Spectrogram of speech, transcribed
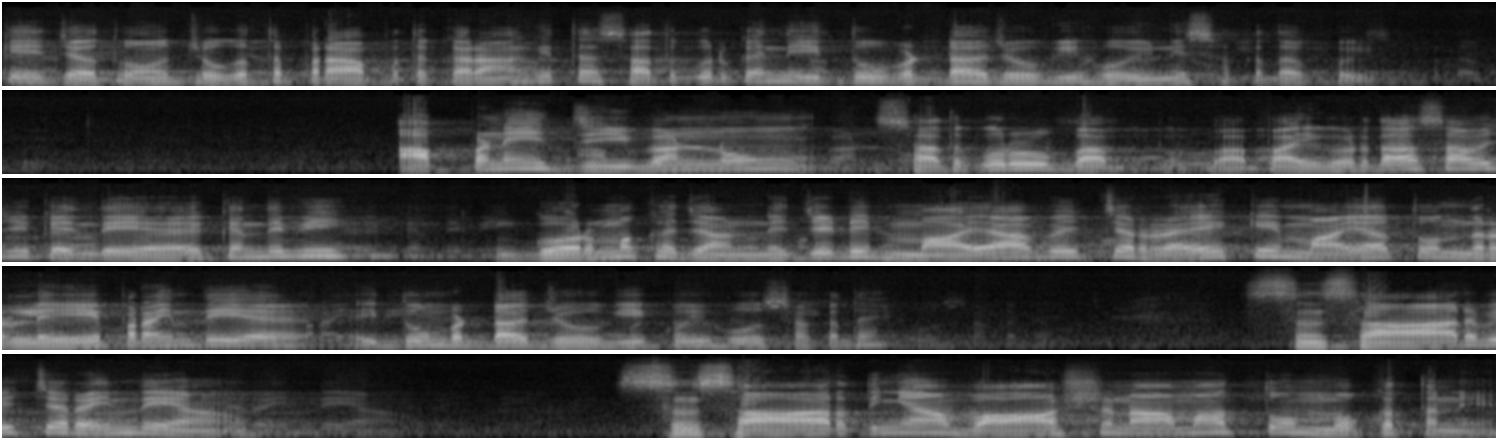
ਕੇ ਜਦੋਂ ਜੁਗਤ ਪ੍ਰਾਪਤ ਕਰਾਂਗੇ ਤਾਂ ਸਤਿਗੁਰ ਕਹਿੰਦੇ ਇਦੋਂ ਵੱਡਾ ਜੋਗੀ ਹੋ ਹੀ ਨਹੀਂ ਸਕਦਾ ਕੋਈ। ਆਪਣੇ ਜੀਵਨ ਨੂੰ ਸਤਿਗੁਰੂ ਬਾਬ- ਭਾਈ ਗੁਰਦਾਸ ਸਾਹਿਬ ਜੀ ਕਹਿੰਦੇ ਆ ਕਹਿੰਦੇ ਵੀ ਗੁਰਮੁਖ ਜਾਣੇ ਜਿਹੜੇ ਮਾਇਆ ਵਿੱਚ ਰਹਿ ਕੇ ਮਾਇਆ ਤੋਂ ਨਿਰਲੇਪ ਰਹਿੰਦੇ ਆ ਇਦੋਂ ਵੱਡਾ ਜੋਗੀ ਕੋਈ ਹੋ ਸਕਦਾ ਸੰਸਾਰ ਵਿੱਚ ਰਹਿੰਦੇ ਆ ਸੰਸਾਰ ਦੀਆਂ ਵਾਸ਼ਨਾਵਾਂ ਤੋਂ ਮੁਕਤ ਨੇ।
